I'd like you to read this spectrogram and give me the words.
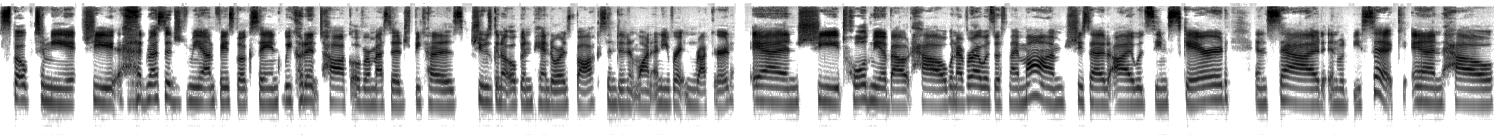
spoke to me. She had messaged me on Facebook saying we couldn't talk over message because she was going to open Pandora's box and didn't want any written record. And she told me about how whenever I was with my mom, she said I would seem scared and sad and would be sick, and how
